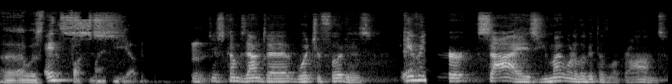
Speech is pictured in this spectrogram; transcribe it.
Uh, that was It's- fucked my knee up. Just comes down to what your foot is. Yeah. Given your size, you might want to look at the LeBrons.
